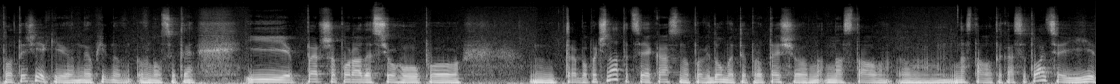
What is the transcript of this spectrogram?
платежі, які необхідно вносити. І перша порада з цього по треба починати, це якраз ну, повідомити про те, що настав, е, настала така ситуація, її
